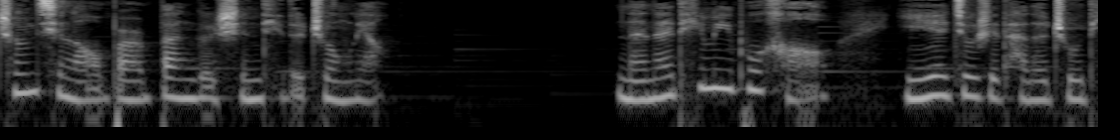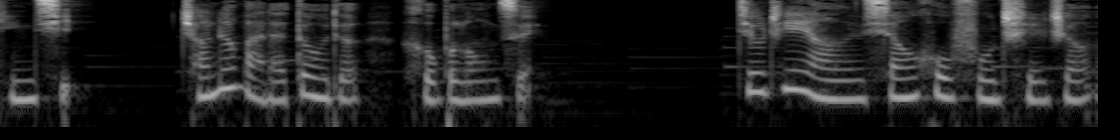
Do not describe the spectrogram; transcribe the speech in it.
撑起老伴儿半个身体的重量。奶奶听力不好，爷爷就是他的助听器，常常把他逗得合不拢嘴。就这样相互扶持着，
